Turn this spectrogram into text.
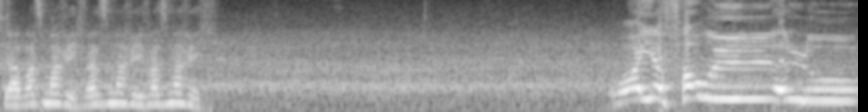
Tja, was mache ich? Was mache ich? Was mache ich? Oh, ihr faul! Hallo!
